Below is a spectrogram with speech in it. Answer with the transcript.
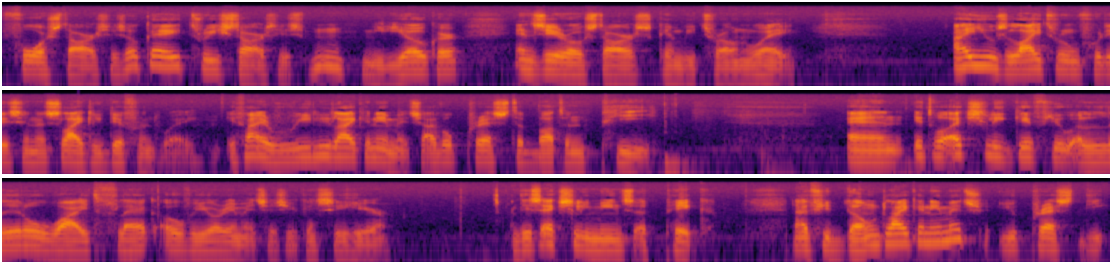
4 stars is okay, 3 stars is hmm, mediocre, and 0 stars can be thrown away. I use Lightroom for this in a slightly different way. If I really like an image, I will press the button P. And it will actually give you a little white flag over your image, as you can see here. This actually means a pick. Now, if you don't like an image, you press the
